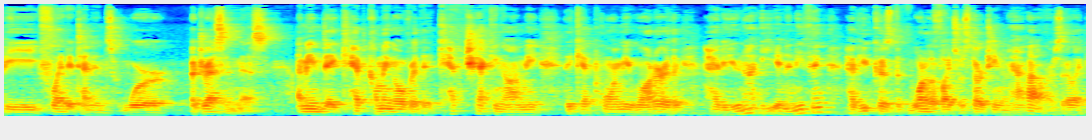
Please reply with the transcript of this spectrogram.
the flight attendants were addressing this. I mean, they kept coming over. They kept checking on me. They kept pouring me water. Like, have you not eaten anything? Have you? Because one of the flights was 13 and a half hours. They're like,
